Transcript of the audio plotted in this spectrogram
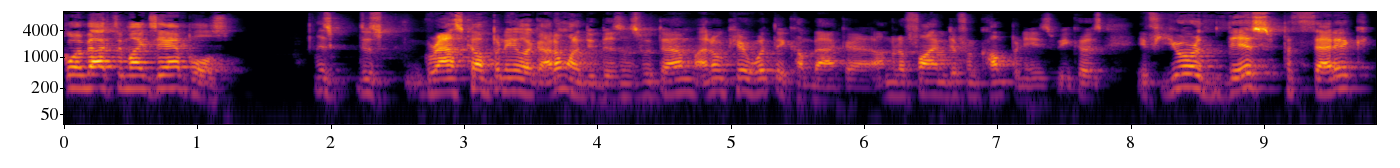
going back to my examples, this this grass company like i don't want to do business with them i don't care what they come back at i'm going to find different companies because if you're this pathetic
